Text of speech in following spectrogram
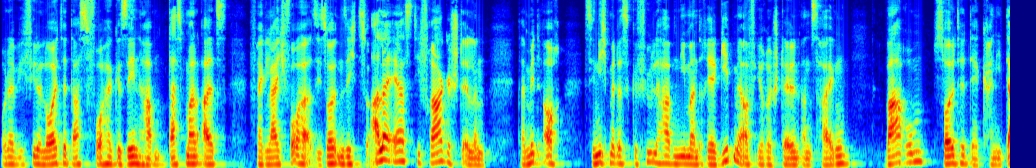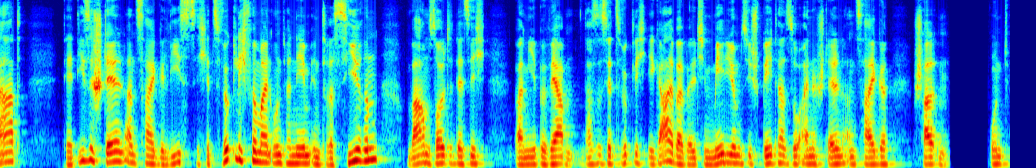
oder wie viele Leute das vorher gesehen haben. Das mal als Vergleich vorher. Sie sollten sich zuallererst die Frage stellen, damit auch Sie nicht mehr das Gefühl haben, niemand reagiert mehr auf Ihre Stellenanzeigen. Warum sollte der Kandidat, der diese Stellenanzeige liest, sich jetzt wirklich für mein Unternehmen interessieren? Warum sollte der sich bei mir bewerben? Das ist jetzt wirklich egal, bei welchem Medium Sie später so eine Stellenanzeige schalten. Und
